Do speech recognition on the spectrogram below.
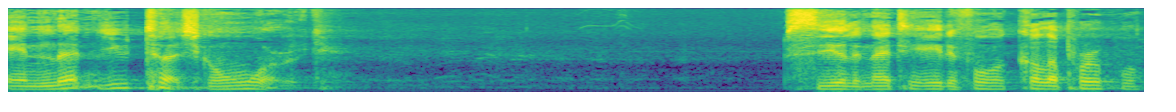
and nothing you touch gonna work. Celie in 1984, color purple.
